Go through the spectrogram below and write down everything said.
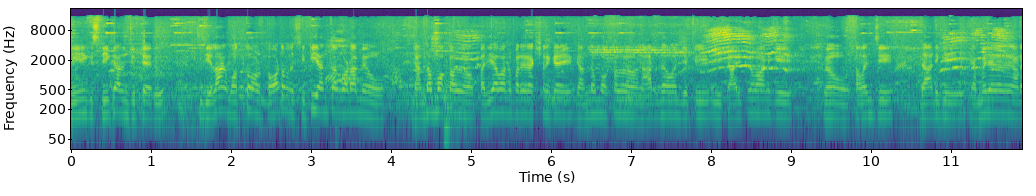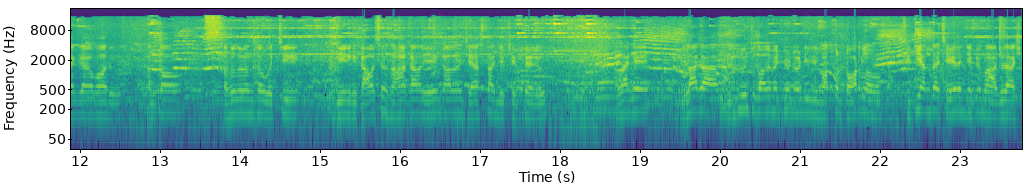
దీనికి శ్రీకారం చుట్టారు. ఇది ఇలా మొత్తం టోటల్ సిటీ అంతా కూడా మేము గంధం మొక్కలు పర్యావరణ పరిరక్షణకై గంధం మొక్కలు నాటుదామని చెప్పి ఈ కార్యక్రమానికి మేము తలంచి దానికి ఎమ్మెల్యే గారిని అడగగా వారు ఎంతో సహృదయంతో వచ్చి దీనికి కావాల్సిన సహకారాలు ఏం కావాలని చేస్తా అని చెప్పి చెప్పారు. అలాగే ఇలాగా ముందు నుంచి మొదలుపెట్టినటువంటి ఇది మొత్తం టోటల్ సిటీ అంతా చేయాలని చెప్పి మా అభిలాష.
